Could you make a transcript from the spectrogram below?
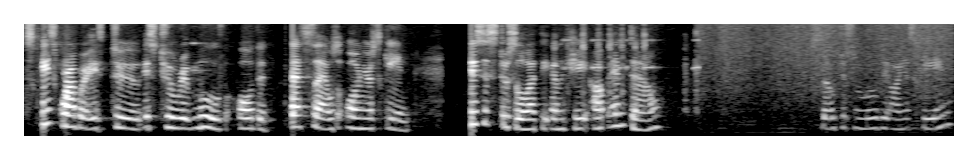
skin scrubber is to, is to remove all the dead cells on your skin. This is to select the energy up and down. So just move it on your skin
